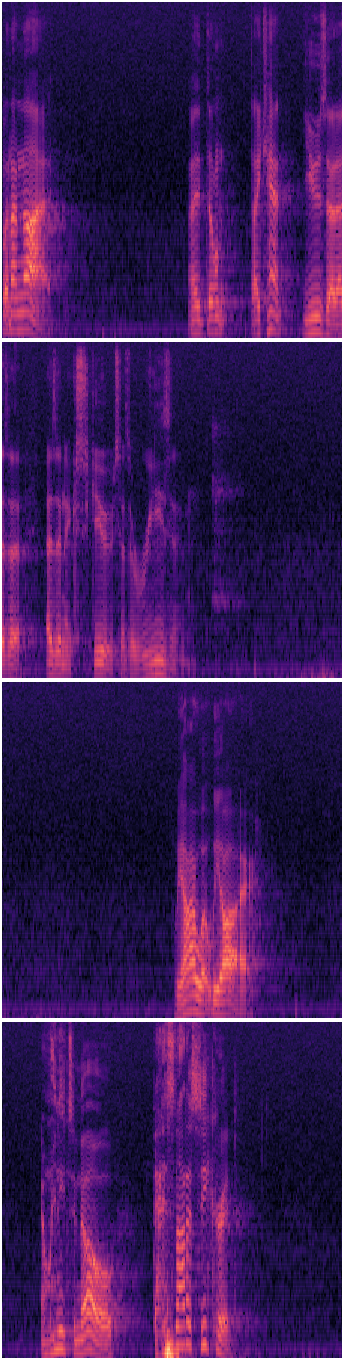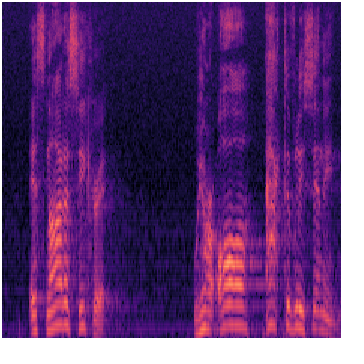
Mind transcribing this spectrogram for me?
But I'm not. I don't, I can't use that as, a, as an excuse, as a reason. We are what we are. And we need to know that it's not a secret. It's not a secret. We are all actively sinning.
